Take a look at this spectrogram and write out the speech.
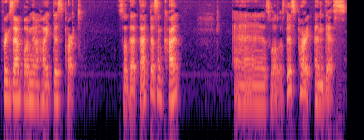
for example, I'm going to hide this part so that that doesn't cut as well as this part and this.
